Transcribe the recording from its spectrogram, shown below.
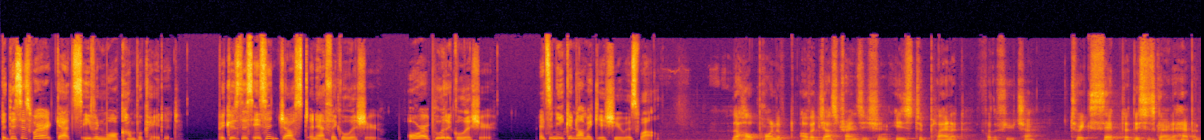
But this is where it gets even more complicated. Because this isn't just an ethical issue or a political issue, it's an economic issue as well. The whole point of, of a just transition is to plan it for the future, to accept that this is going to happen.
